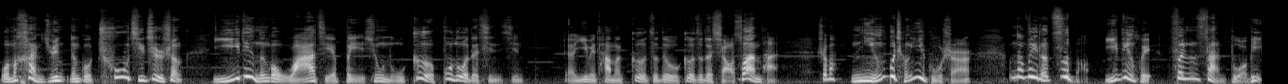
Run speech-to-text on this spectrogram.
我们汉军能够出奇制胜，一定能够瓦解北匈奴各部落的信心，呃，因为他们各自都有各自的小算盘，是吧？拧不成一股绳，那为了自保，一定会分散躲避。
